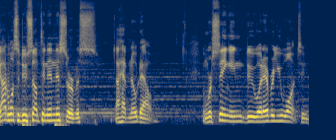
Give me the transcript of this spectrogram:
God wants to do something in this service, I have no doubt. And we're singing, Do Whatever You Want to.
